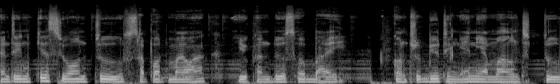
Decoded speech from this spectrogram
and in case you want to support my work, you can do so by contributing any amount to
